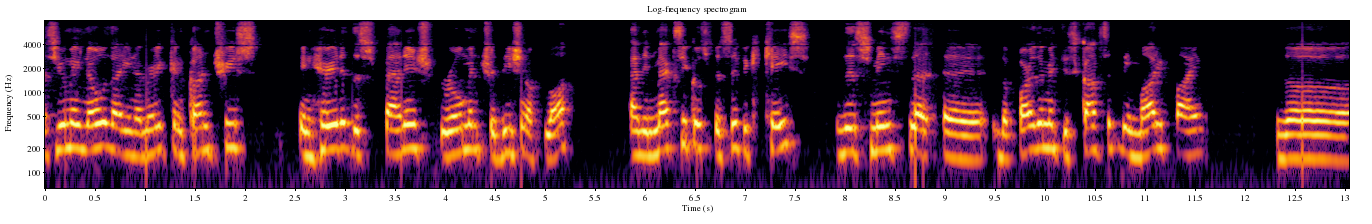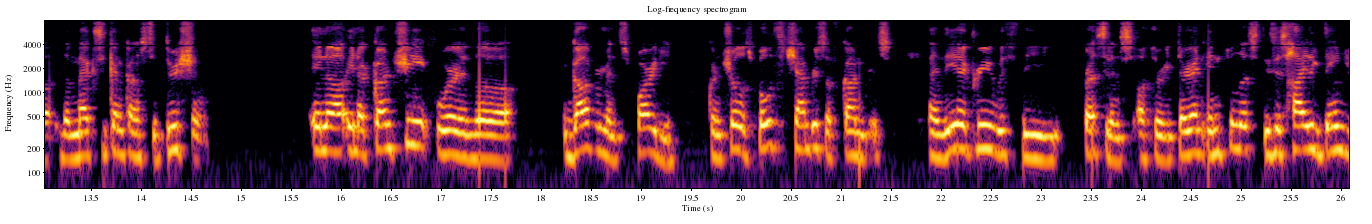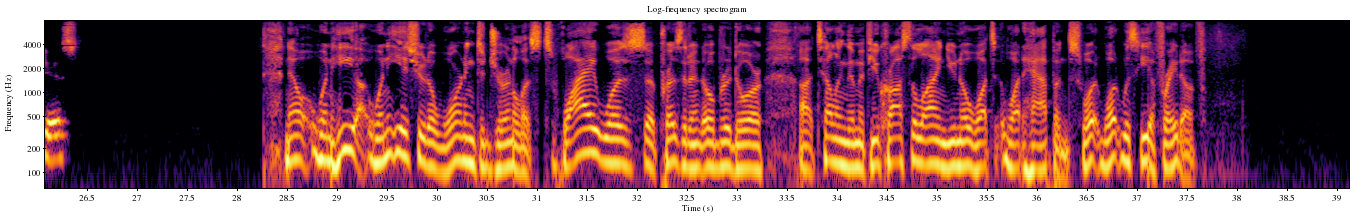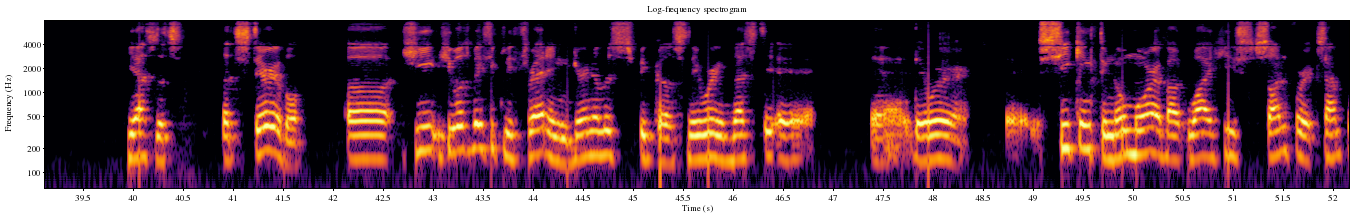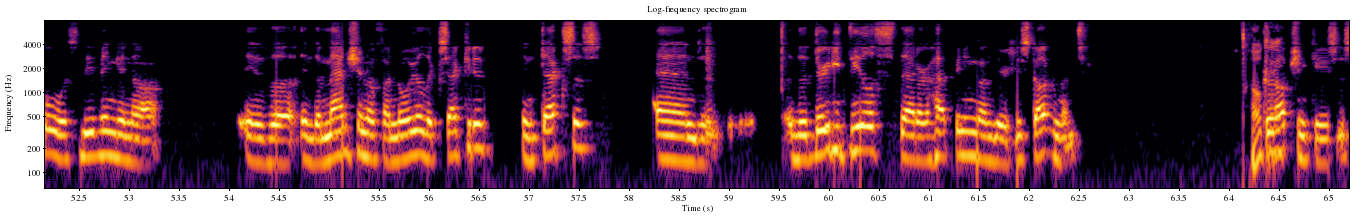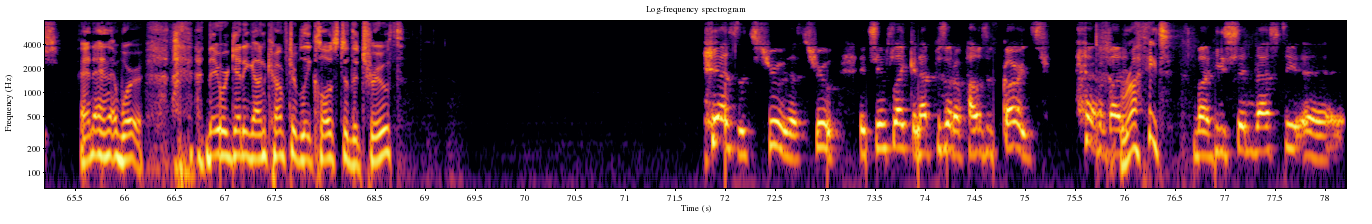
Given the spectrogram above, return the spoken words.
As you may know, that in American countries inherited the Spanish Roman tradition of law, and in Mexico's specific case, this means that uh, the parliament is constantly modifying the the Mexican constitution. In a in a country where the government's party controls both chambers of Congress, and they agree with the president's authoritarian influence, this is highly dangerous. Now, when he when he issued a warning to journalists, why was uh, President Obrador uh, telling them if you cross the line, you know what what happens? What what was he afraid of? Yes, that's that's terrible. Uh, he he was basically threatening journalists because they were investi- uh, uh, they were uh, seeking to know more about why his son, for example, was living in a in the in the mansion of an oil executive in Texas and the dirty deals that are happening under his government. Okay. Corruption cases. And and were they were getting uncomfortably close to the truth? Yes, that's true. That's true. It seems like an episode of House of Cards. but, right. But he's investing. Uh,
